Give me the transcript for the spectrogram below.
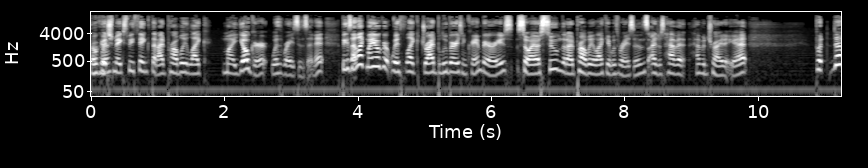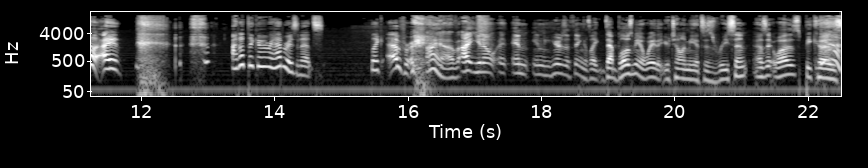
Okay. which makes me think that I'd probably like my yogurt with raisins in it because I like my yogurt with like dried blueberries and cranberries, so I assume that I'd probably like it with raisins. I just haven't haven't tried it yet. But no, I I don't think I've ever had raisinets. Like ever. I have. I you know, and and here's the thing: it's like that blows me away that you're telling me it's as recent as it was because Yeah.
